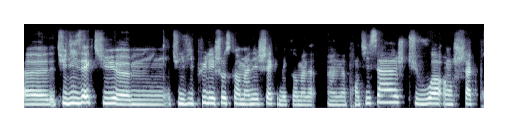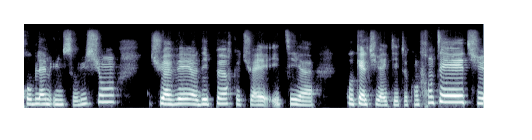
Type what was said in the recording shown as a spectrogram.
Euh, tu disais que tu, euh, tu, ne vis plus les choses comme un échec, mais comme un, apprentissage. Tu vois en chaque problème une solution. Tu avais des peurs que tu as été, auxquelles tu as été te confronter. Tu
